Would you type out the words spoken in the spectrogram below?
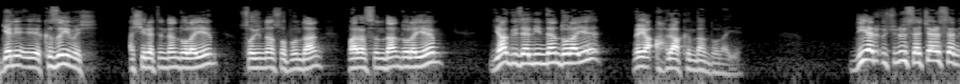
geli, e, kızıymış aşiretinden dolayı, soyundan sopundan, parasından dolayı, ya güzelliğinden dolayı veya ahlakından dolayı. Diğer üçünü seçersen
